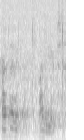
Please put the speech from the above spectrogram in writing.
Try that again, on mute.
